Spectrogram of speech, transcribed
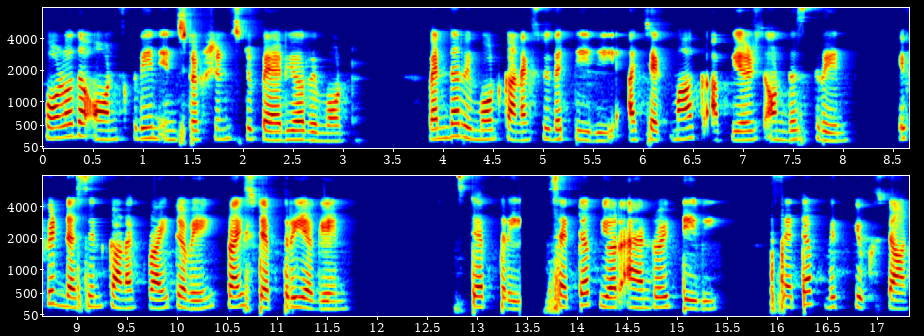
Follow the on-screen instructions to pair your remote. When the remote connects to the TV, a check mark appears on the screen. If it doesn't connect right away, try step 3 again. Step 3. Set up your Android TV. Set up with Quick Start.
